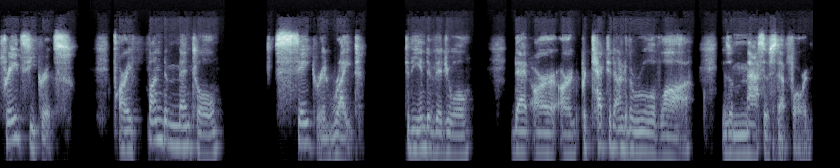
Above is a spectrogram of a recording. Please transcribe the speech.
trade secrets are a fundamental sacred right to the individual that are are protected under the rule of law is a massive step forward.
